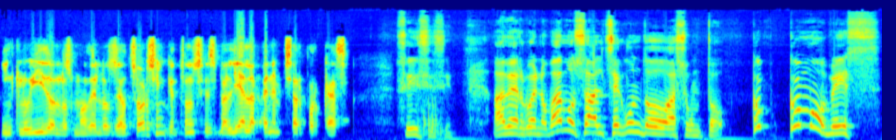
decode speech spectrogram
incluidos los modelos de outsourcing. Entonces, valía la pena empezar por casa. Sí, sí, sí. A ver, bueno, vamos al segundo asunto. cómo ves?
